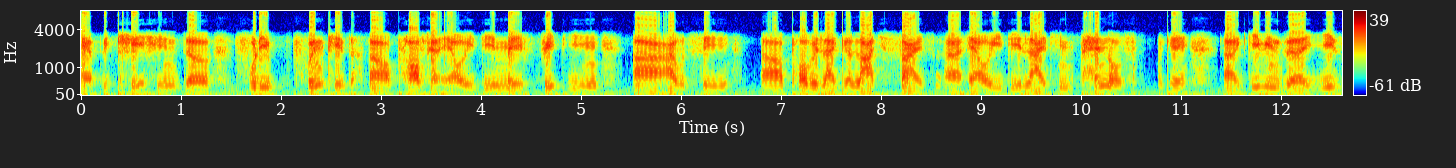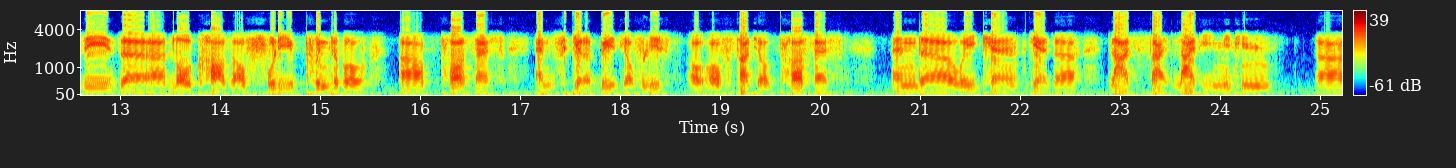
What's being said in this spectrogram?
application, the fully printed uh, perovskite LED may fit in, uh, I would say, uh, probably like a large size uh, LED lighting panels. Okay, uh, giving the easy, the uh, low cost of fully printable uh, process and scalability of this of, of such a process, and uh, we can get a large size light emitting uh,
